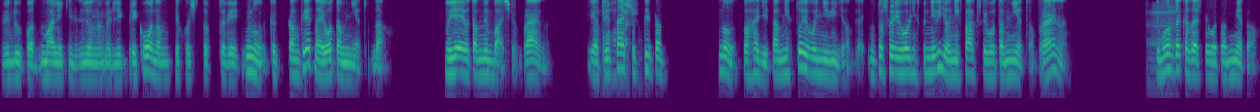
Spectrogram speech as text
в виду под маленьким зеленым электриконом, ты хочешь что-то верить. Ну, как конкретно его там нет, да. Но я его там не бачу, правильно? И А отрицать, что ты там... Ну, погоди, там никто его не видел, блядь. Ну, то, что его никто не видел, не факт, что его там нету, правильно? Ты можешь Е, доказать, что его там нету?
